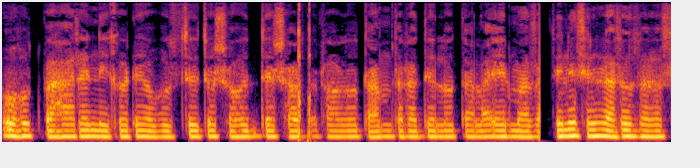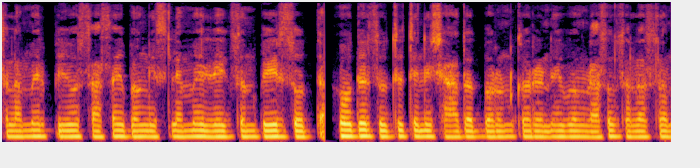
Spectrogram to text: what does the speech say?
উহুদ পাহাড়ের নিকটে অবস্থিত শহীদদের সর্দার হযরত হামজা রাযিয়াল্লাহু তাআলা এর মাজার। তিনি ছিলেন রাসূল সাল্লামের প্রিয় চাচা এবং ইসলামের একজন বীর যোদ্ধা উহুদের যুদ্ধে তিনি শাহাদাত বরণ করেন এবং রাসূল সাল্লাম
